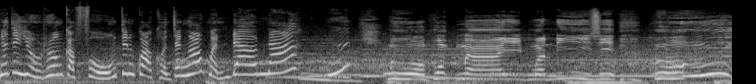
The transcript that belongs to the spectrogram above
น่าจะอยู่รวมกับฝูงจนกว่าขนจะงอกเหมือนเดิมนะโอ้พวกนายมานี่สิโอ้ย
